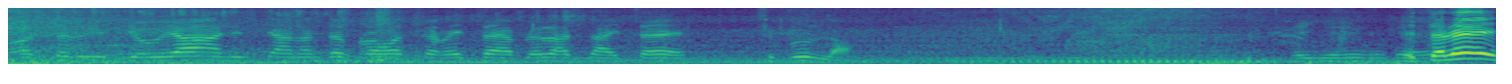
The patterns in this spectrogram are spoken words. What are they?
मस्त जेवूया आणि त्यानंतर प्रवास करायचा आहे. आपल्याला जायचं आहे चिपळूणला चले.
